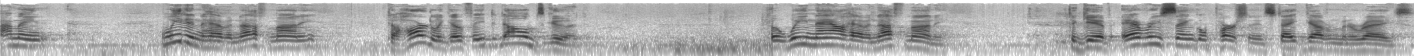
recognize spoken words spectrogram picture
I mean, we didn't have enough money to hardly go feed the dogs good. But we now have enough money to give every single person in state government a raise.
